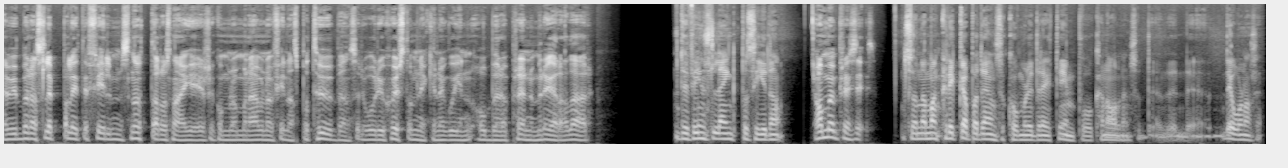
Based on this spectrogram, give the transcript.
när vi börjar släppa lite filmsnuttar och såna här grejer så kommer de även att finnas på tuben, så det vore ju schysst om ni kunde gå in och börja prenumerera där. Det finns länk på sidan. Ja, men precis. Så när man klickar på den så kommer det direkt in på kanalen. Så det, det, det, det ordnar sig.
